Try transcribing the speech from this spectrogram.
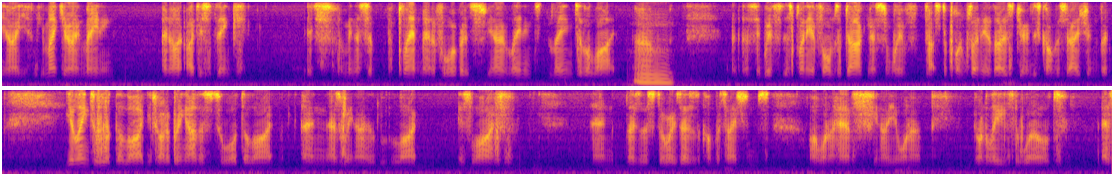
you know, you, you make your own meaning. And I, I just think it's. I mean, it's a, plant metaphor, but it's you know leaning leaning to the light. Mm. I think we've, there's plenty of forms of darkness, and we've touched upon plenty of those during this conversation. But you lean toward the light, you try to bring others toward the light, and as we know, light is life. And those are the stories, those are the conversations I want to have. You know, you want to you want to leave the world as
